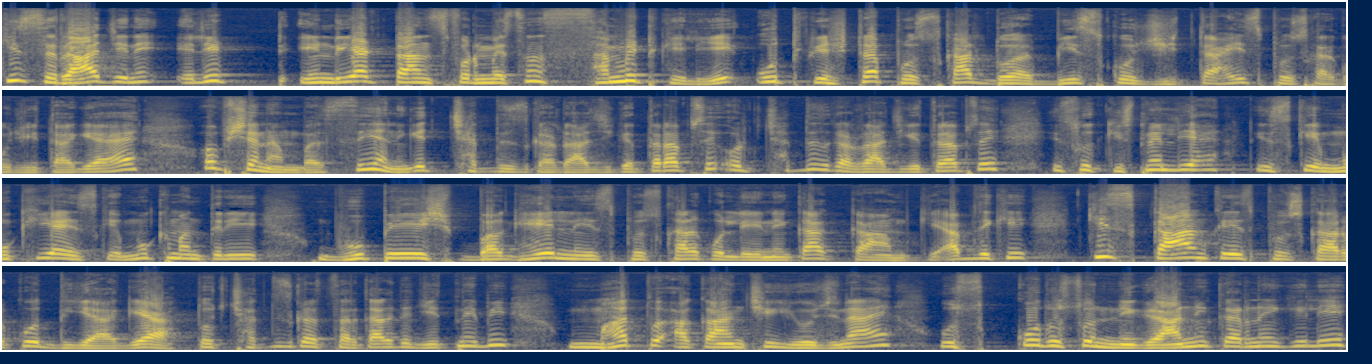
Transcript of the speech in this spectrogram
किस राज्य ने एलिट इंडिया ट्रांसफॉर्मेशन समिट के लिए उत्कृष्ट पुरस्कार 2020 को जीता है। इस पुरस्कार को जीता गया है। ऑप्शन नंबर सी, यानी कि छत्तीसगढ़ राज्य की तरफ़ से, और छत्तीसगढ़ राज्य की तरफ़ से इसको किसने लिया है? तो इसके मुखिया, इसके मुख्यमंत्री भूपेश बघेल ने इस पुरस्कार को लेने का काम किया। अब देखिए, किस काम के इस पुरस्कार को दिया गया? तो छत्तीसगढ़ सरकार के जितने भी महत्वाकांक्षी योजना है, उसको दोस्तों निगरानी करने के लिए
